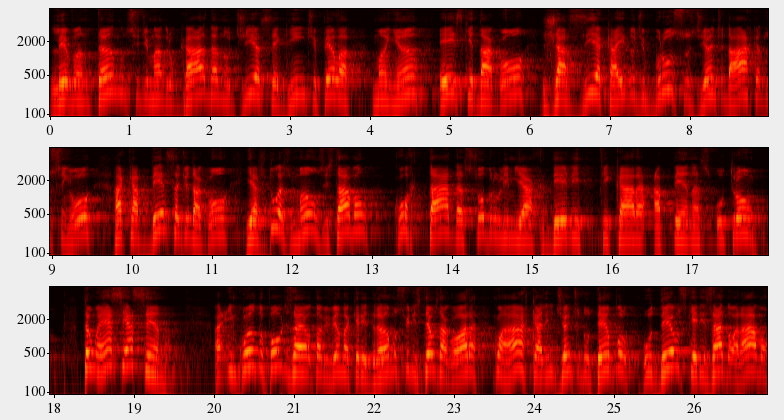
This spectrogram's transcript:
Levantando-se de madrugada no dia seguinte, pela manhã, eis que Dagon jazia caído de bruços diante da arca do Senhor, a cabeça de Dagon e as duas mãos estavam cortadas sobre o limiar dele, ficara apenas o tronco. Então, essa é a cena. Ah, enquanto o povo de Israel está vivendo aquele drama, os filisteus agora, com a arca ali diante do templo, o Deus que eles adoravam,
